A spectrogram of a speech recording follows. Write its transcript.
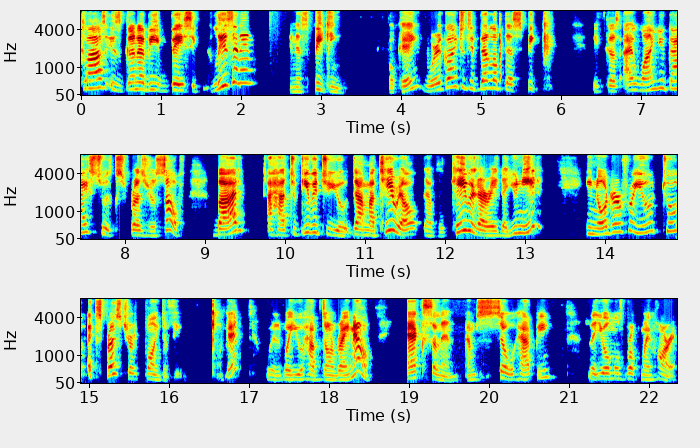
class is gonna be basic listening and speaking. Okay, we're going to develop the speak because I want you guys to express yourself, but I had to give it to you, the material, the vocabulary that you need in order for you to express your point of view. Okay, with what you have done right now. Excellent. I'm so happy that you almost broke my heart.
